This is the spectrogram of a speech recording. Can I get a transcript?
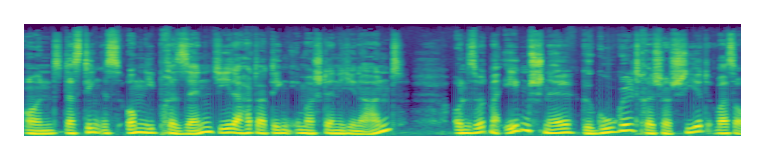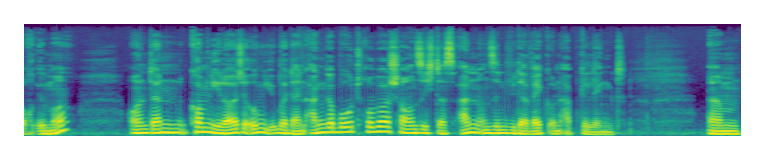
Und das Ding ist omnipräsent. Jeder hat das Ding immer ständig in der Hand. Und es wird mal eben schnell gegoogelt, recherchiert, was auch immer. Und dann kommen die Leute irgendwie über dein Angebot drüber, schauen sich das an und sind wieder weg und abgelenkt. Ähm,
